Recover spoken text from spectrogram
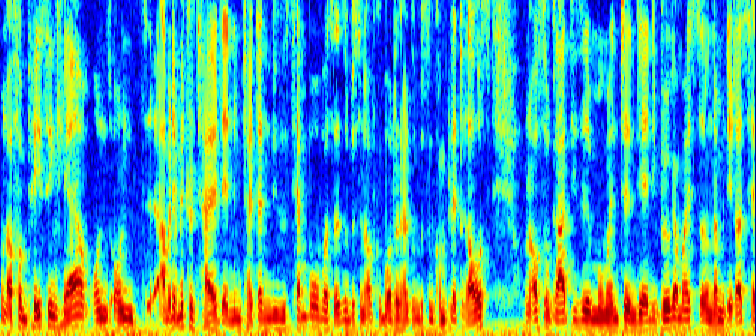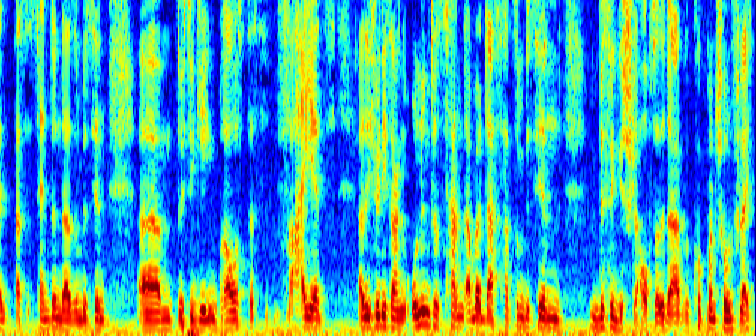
und auch vom Pacing her und, und, aber der Mittelteil, der nimmt halt dann dieses Tempo, was er so ein bisschen aufgebaut hat, halt so ein bisschen komplett raus und auch so gerade diese Momente, in der die Bürgermeisterin dann mit ihrer Assistentin da so ein bisschen ähm, durch die Gegend braust, das war jetzt, also ich will nicht sagen uninteressant, aber das hat so ein bisschen, ein bisschen geschlaucht. Also da guckt man schon vielleicht,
